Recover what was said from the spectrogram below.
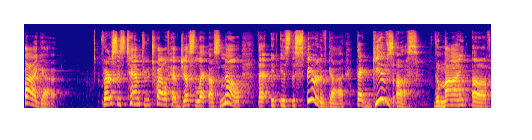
by God. Verses 10 through 12 have just let us know that it is the Spirit of God that gives us the mind of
